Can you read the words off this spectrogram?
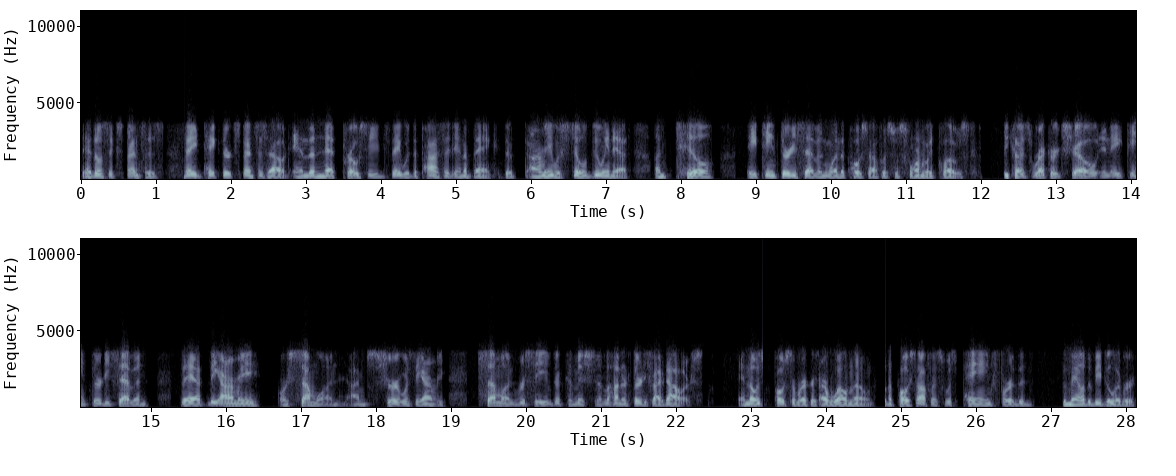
They had those expenses. They'd take their expenses out, and the net proceeds they would deposit in a bank. The Army was still doing that until 1837 when the post office was formally closed. Because records show in 1837 that the Army or someone, I'm sure it was the Army, someone received a commission of $135. And those postal records are well known. The post office was paying for the, the mail to be delivered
